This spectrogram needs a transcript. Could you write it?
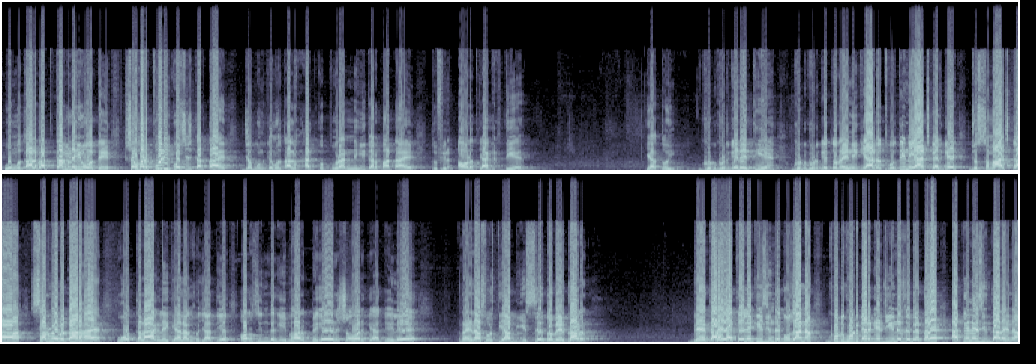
वो मुतालबात कम नहीं होते, शोहर पूरी कोशिश करता है, जब उनके मुतालबात को पूरा नहीं कर पाता है तो फिर औरत क्या करती है? या तो घुट घुट के रहती है घुट घुट के तो रहने की आदत होती नहीं आजकल के, जो समाज का सर्वे बता रहा है, वो तलाक लेके अलग हो जाती है और ज़िंदगी भर बगैर शोहर के अकेले रहना सोचती है। अब इससे तो बेहतर बेहतर है अकेले की ज़िंदगी गुजारना। घुट घुट करके जीने से बेहतर है अकेले ज़िंदा रहना।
